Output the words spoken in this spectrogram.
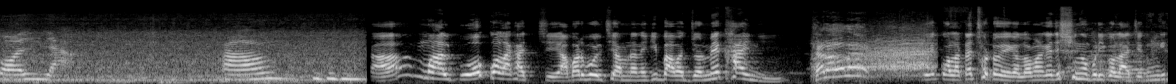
কলা। মালপো কলা খাচ্ছে আবার বলছি আমরা নাকি বাবার জন্মে খাইনি। এ কলাটা ছোট হয়ে গেল আমার কাছে সিঙ্গাপুরি কলা আছে তুমি কি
